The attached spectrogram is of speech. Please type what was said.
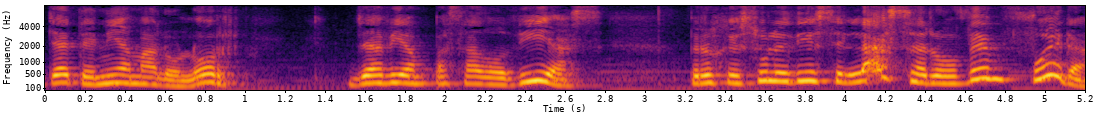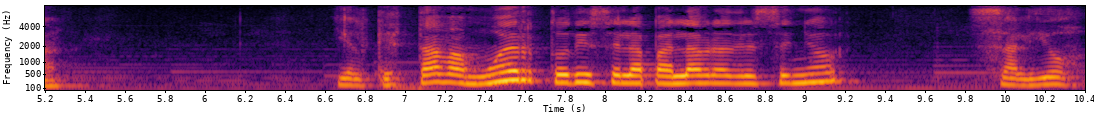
ya tenía mal olor, ya habían pasado días, pero Jesús le dice, Lázaro, ven fuera. Y el que estaba muerto, dice la palabra del Señor, salió.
